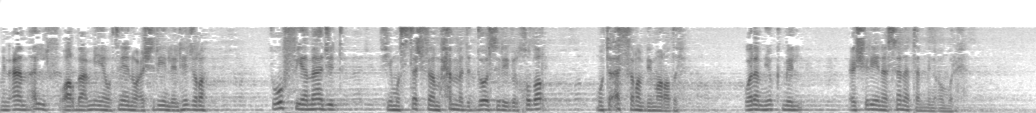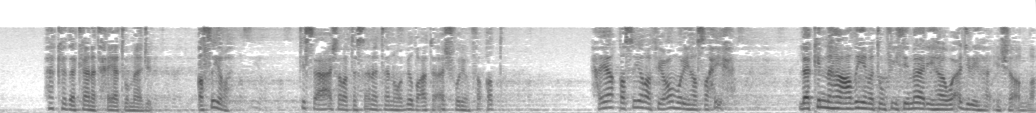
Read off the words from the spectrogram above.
من عام 1422 للهجرة توفي ماجد في مستشفى محمد الدوسري بالخضر متأثرا بمرضه ولم يكمل عشرين سنة من عمره. هكذا كانت حياة ماجد. قصيرة تسع عشرة سنة وبضعة أشهر فقط. حياة قصيرة في عمرها صحيح لكنها عظيمة في ثمارها وأجرها إن شاء الله.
